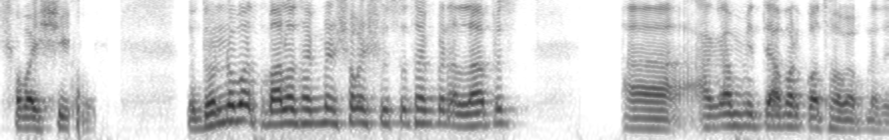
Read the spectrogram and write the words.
সবাই শিখুন তো ধন্যবাদ, ভালো থাকবেন, সবাই সুস্থ থাকবেন, আল্লাহ হাফেজ। আগামীতে আবার কথা হবে আপনাদের।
